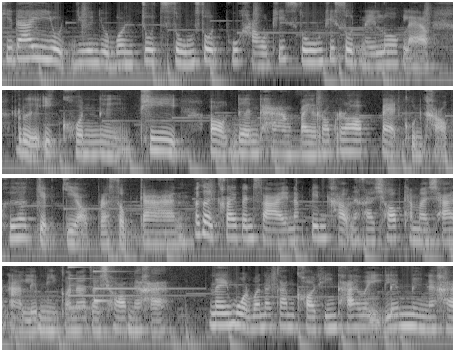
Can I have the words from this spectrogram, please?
ที่ได้หยุดยืนอยู่บนจุดสูงสุดภูเขาที่สูงที่สุดในโลกแล้ว หรืออีกคนหนึ่งที่ออกเดินทางไปรอบๆ 8ขุนเขาเพื่อเก็บเกี่ยวประสบการณ์ ถ้าเกิดใครเป็นสายนักปีนเขานะคะ ชอบธรรมชาติอ่านเล่มนี้ก็น่าจะชอบนะคะ ในหมวดวรรณกรรมขอทิ้งท้ายไว้อีกเล่มหนึ่งนะคะ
